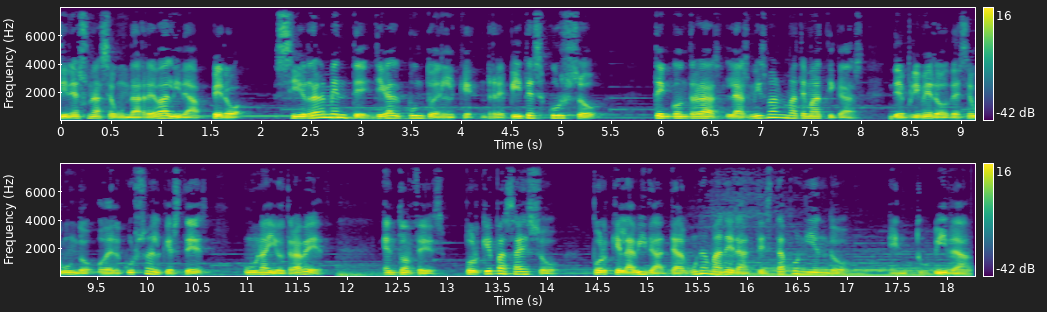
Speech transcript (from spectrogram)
tienes una segunda reválida. Pero si realmente llega el punto en el que repites curso, te encontrarás las mismas matemáticas de primero, de segundo o del curso en el que estés una y otra vez. Entonces, ¿por qué pasa eso? Porque la vida de alguna manera te está poniendo en tu vida,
